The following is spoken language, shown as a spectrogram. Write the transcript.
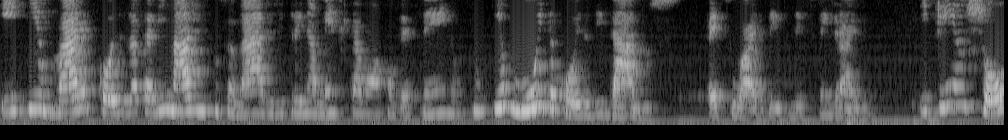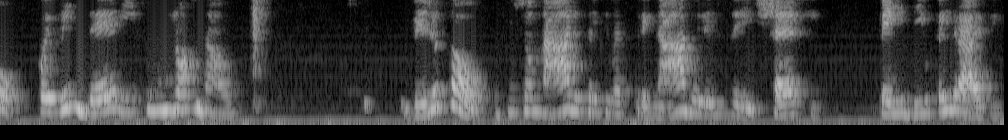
E tinha várias coisas, até de imagem de funcionários, de treinamentos que estavam acontecendo. Então, tinha muita coisa de dados pessoais dentro desse pendrive. E quem achou foi vender isso num jornal. Veja só, um funcionário, se ele tivesse treinado, ele ia dizer, chefe, perdi o pendrive.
